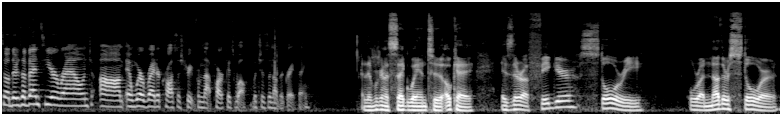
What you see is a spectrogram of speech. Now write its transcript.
so there's events year round, um, and we're right across the street from that park as well, which is another great thing. And then we're gonna segue into okay, is there a figure, story, or another store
